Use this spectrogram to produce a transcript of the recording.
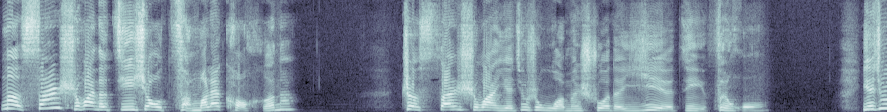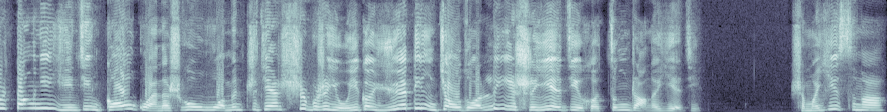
那三十万的绩效怎么来考核呢？这三十万也就是我们说的业绩分红，也就是当你引进高管的时候，我们之间是不是有一个约定，叫做历史业绩和增长的业绩？什么意思呢？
